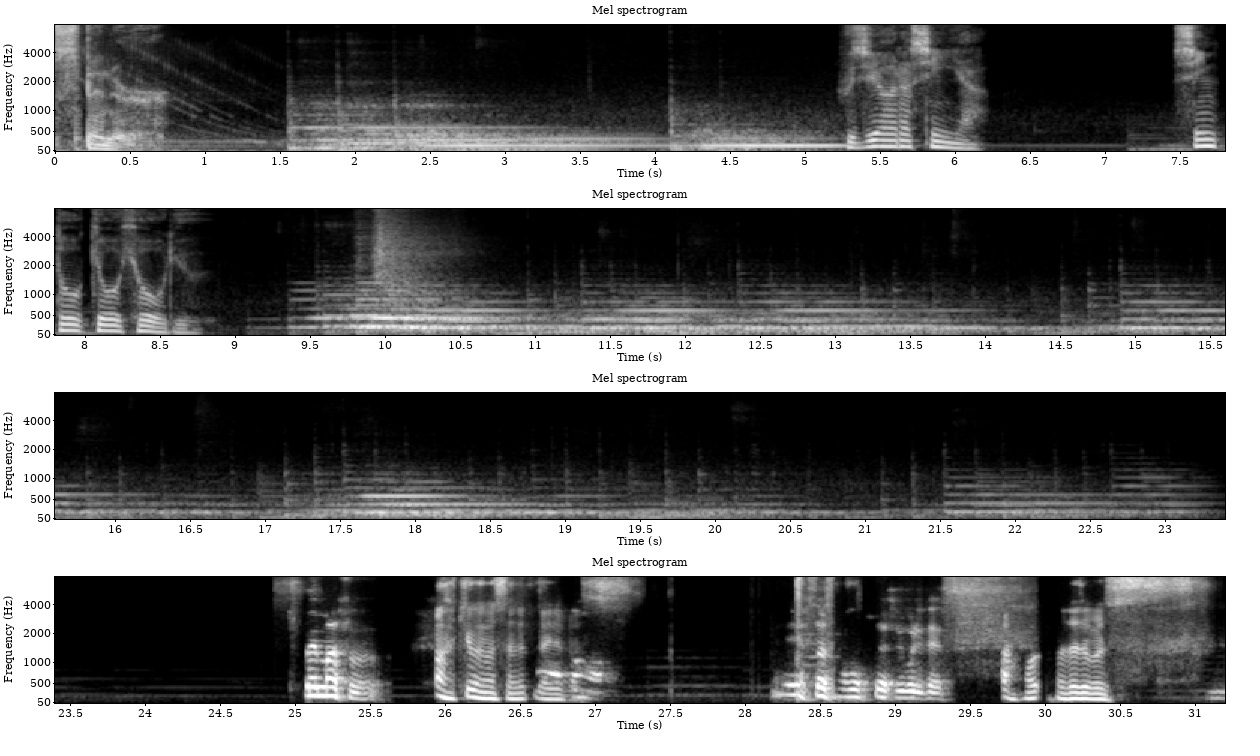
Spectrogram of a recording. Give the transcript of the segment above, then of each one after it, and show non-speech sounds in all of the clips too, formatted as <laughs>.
Spinner. 藤原信也新東京漂流聞こえます？あ、聞こえました。大丈夫です。安田さんお久しぶりです。あ、お大丈夫です。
